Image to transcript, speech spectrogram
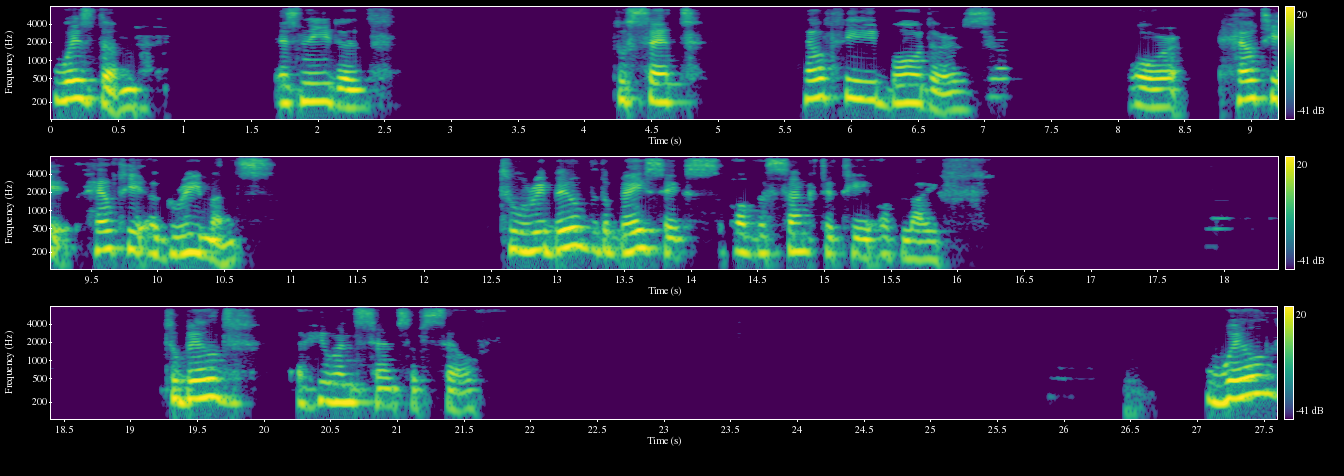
Wisdom is needed to set healthy borders or healthy, healthy agreements to rebuild the basics of the sanctity of life, to build a human sense of self. Will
